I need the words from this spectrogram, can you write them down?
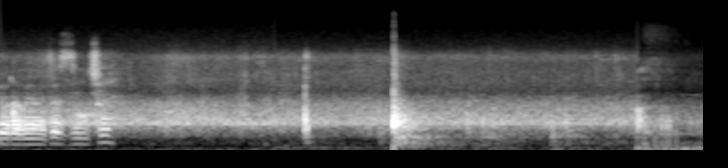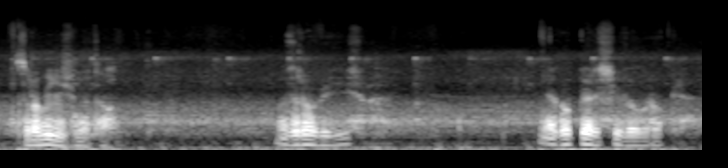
Tu robimy to zdjęcie. Zrobiliśmy to. Zrobiliśmy. Jako pierwsi w Europie.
